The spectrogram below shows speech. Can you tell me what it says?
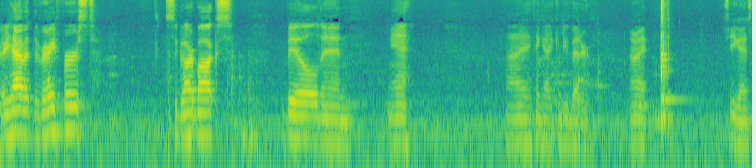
There you have it, the very first cigar box build and yeah, I think I can do better. All right, see you guys.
